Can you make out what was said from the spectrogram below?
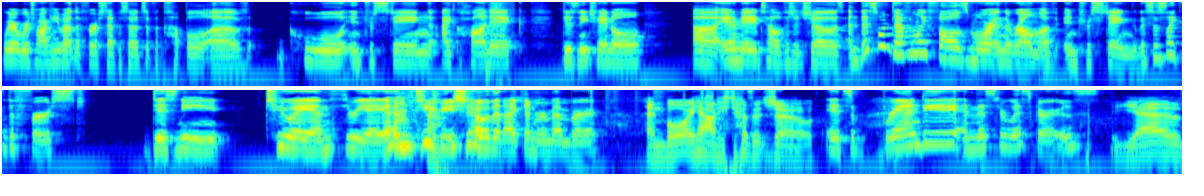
where we're talking about the first episodes of a couple of cool, interesting, iconic Disney Channel uh, animated television shows. And this one definitely falls more in the realm of interesting. This is like the first Disney 2 a.m., 3 a.m. TV show that I can remember. And boy, howdy does it show. It's Brandy and Mr. Whiskers. Yes,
